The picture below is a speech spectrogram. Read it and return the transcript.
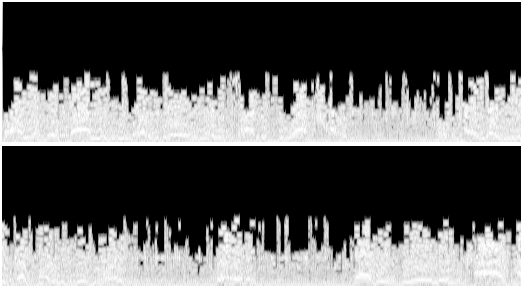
สามไม่เป็นกามีจิตอ่อนโยนไม่อิจฉาริษยาใครถ้าใครได้ดีก็ทำดีด้วย ข้อที่สี่เลขาใคร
